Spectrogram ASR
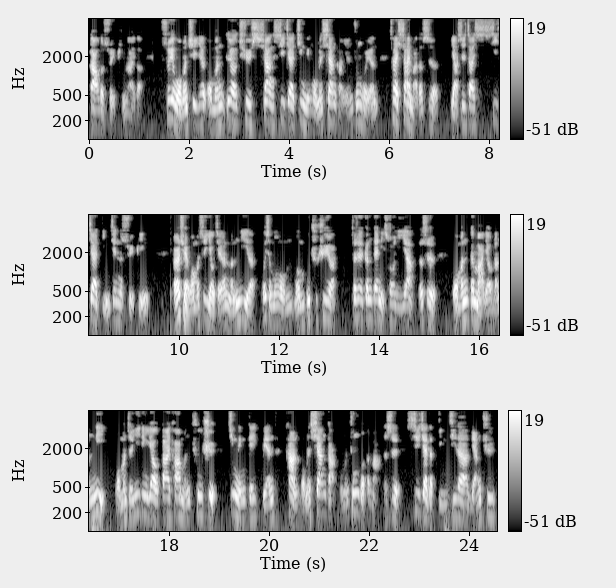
高的水平来的，所以我们去要我们都要去向世界证明，我们香港人、中国人在赛马的事。也是在世界顶尖的水平，而且我们是有这个能力的。为什么我们我们不出去啊？就是跟戴尼说一样，就是我们的马有能力，我们就一定要带他们出去，证明给别人看。我们香港、我们中国的马都是世界的顶级的良驹。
